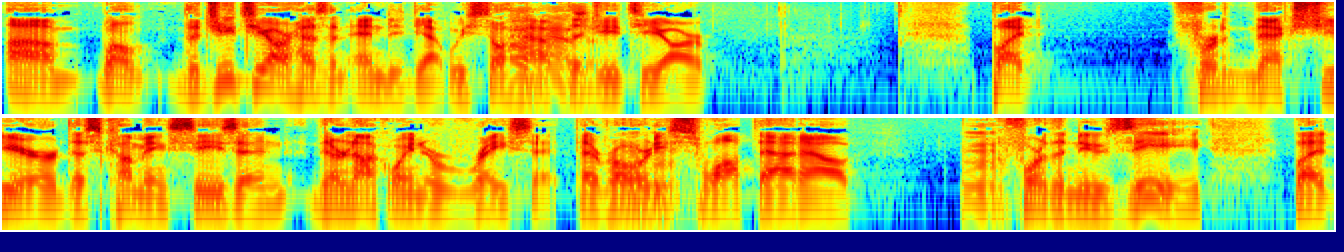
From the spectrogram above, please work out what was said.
Um, well, the GTR hasn't ended yet. We still Oh, have the. GTR. But for next year, this coming season, they're not going to race it. They've already Mm-hmm. swapped that out Mm. for the new Z. But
